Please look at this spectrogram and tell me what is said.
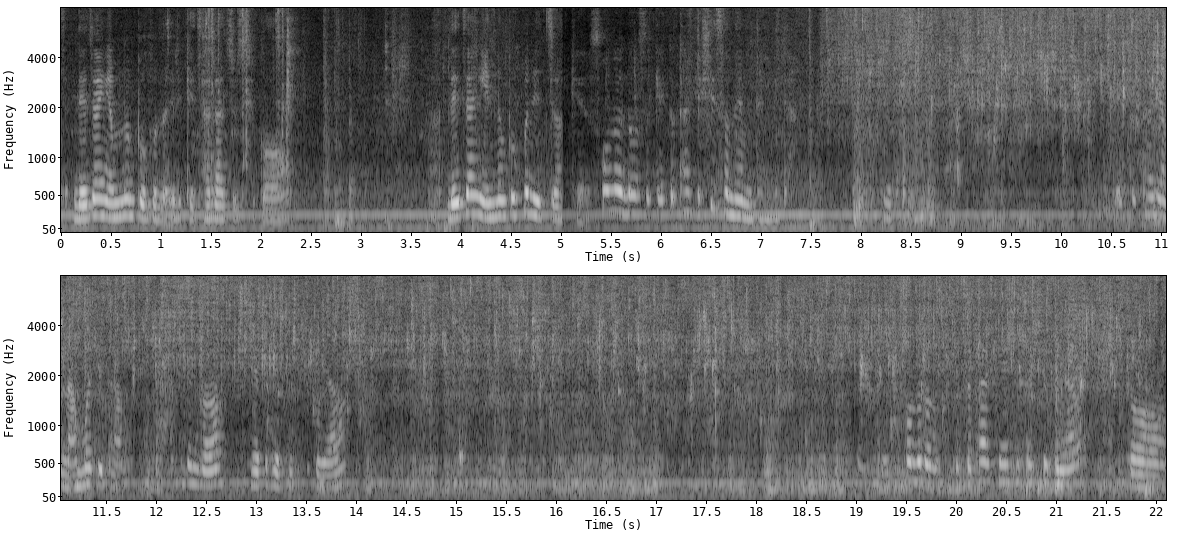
자, 내장이 없는 부분은 이렇게 잘라주시고 아, 내장이 있는 부분 있죠. 이렇게 손을 넣어서 깨끗하게 씻어내면 됩니다. 이렇게 깨끗하게 나머지 다 힘든 거 제거해 주시고요. 손으로 깨끗하게 해주시고요. 또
